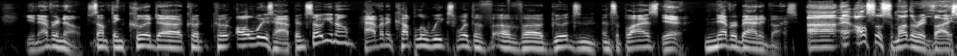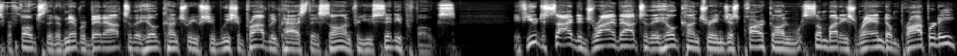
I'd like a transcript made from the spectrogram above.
you never know something could uh, could could always happen. So you know, having a couple of weeks worth of of uh, goods and, and supplies, Yeah. never bad advice. Uh, also, some other advice for folks that have never been out to the hill country. We should, we should probably pass this on for you city folks. If you decide to drive out to the hill country and just park on somebody's random property,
